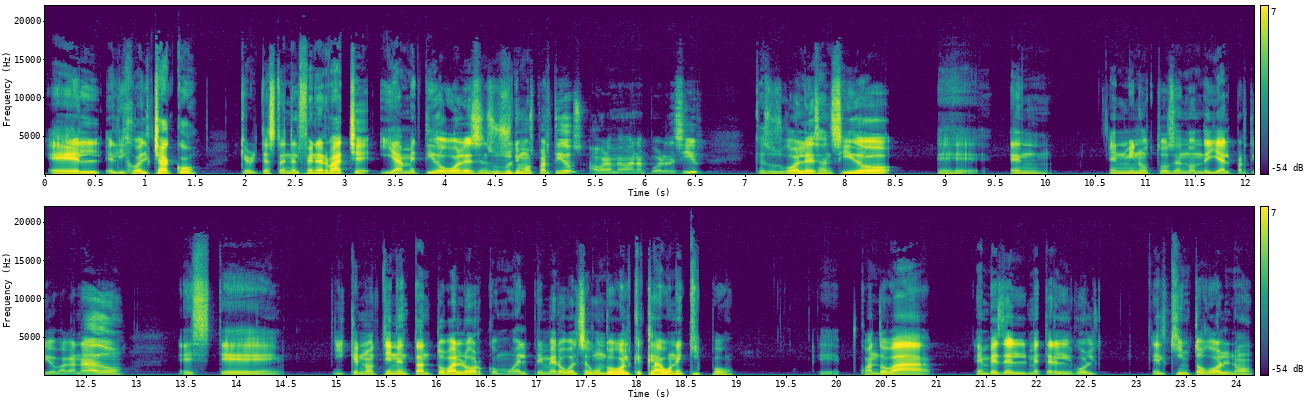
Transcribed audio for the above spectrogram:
Él, el hijo del Chaco, que ahorita está en el Fenerbahce y ha metido goles en sus últimos partidos. Ahora me van a poder decir que sus goles han sido eh, en, minutos en donde ya el partido va ganado. Este. Y que no tienen tanto valor como el primero o el segundo gol que clava un equipo eh, cuando va, en vez de meter el gol, el quinto gol, ¿no?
